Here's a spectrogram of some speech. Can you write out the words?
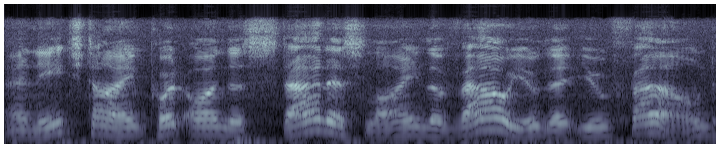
and each time put on the status line the value that you found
